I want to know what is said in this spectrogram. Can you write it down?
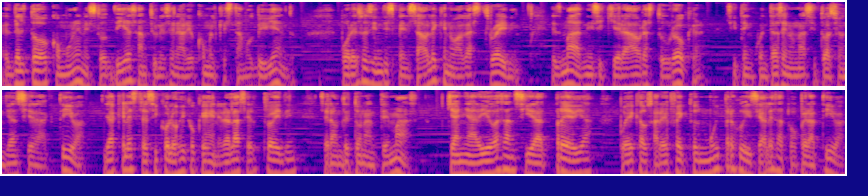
es del todo común en estos días ante un escenario como el que estamos viviendo. Por eso es indispensable que no hagas trading. Es más, ni siquiera abras tu broker si te encuentras en una situación de ansiedad activa, ya que el estrés psicológico que genera el hacer trading será un detonante más, que añadido a esa ansiedad previa puede causar efectos muy perjudiciales a tu operativa.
